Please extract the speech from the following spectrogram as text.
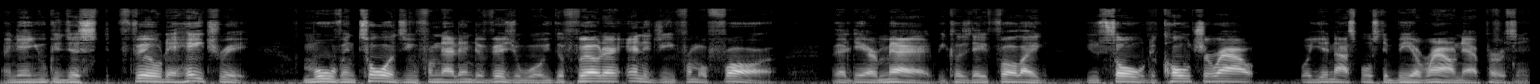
And then you could just feel the hatred moving towards you from that individual. You could feel their energy from afar that they're mad because they feel like you sold the culture out or you're not supposed to be around that person.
